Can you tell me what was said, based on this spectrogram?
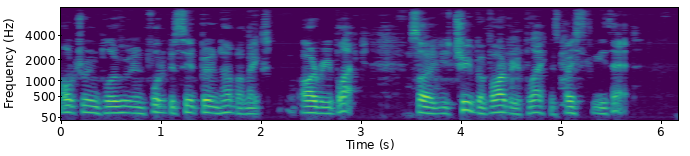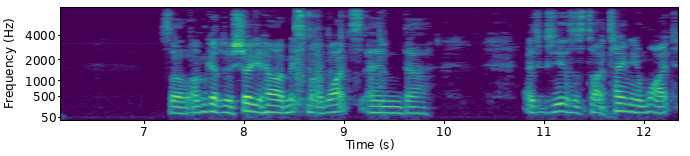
ultramarine blue and 40% burnt umber makes ivory black. So your tube of ivory black is basically that. So I'm going to show you how I mix my whites and uh, as you can see this is titanium white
